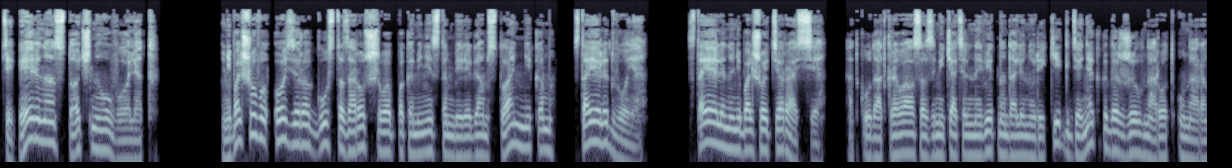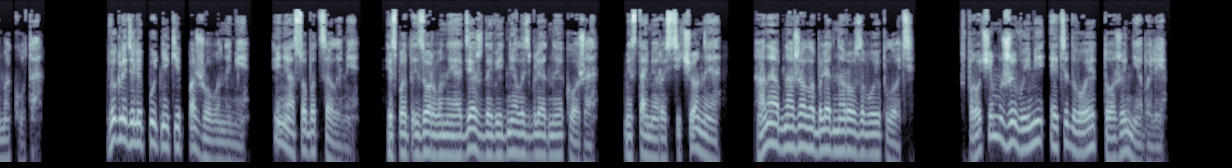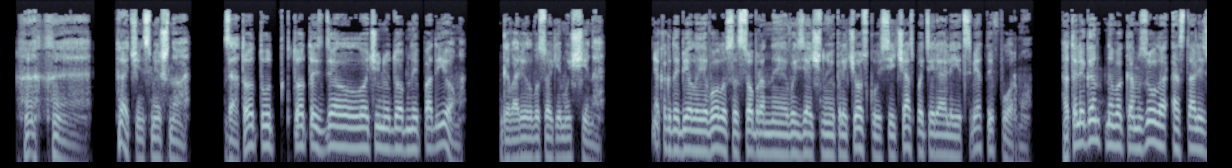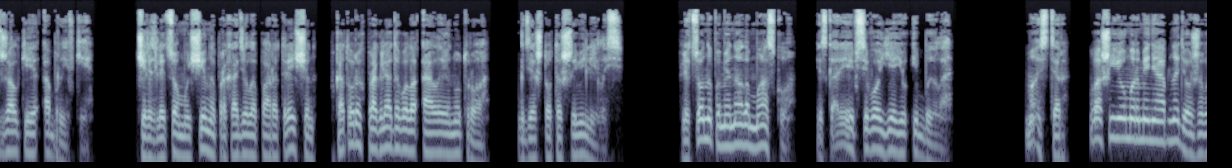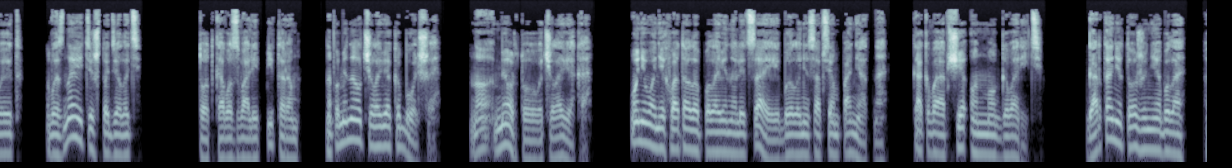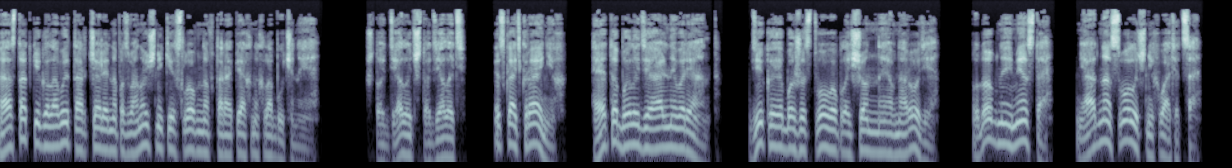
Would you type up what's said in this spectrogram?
Теперь нас точно уволят. Небольшого озера, густо заросшего по каменистым берегам стланником, стояли двое. Стояли на небольшой террасе, откуда открывался замечательный вид на долину реки, где некогда жил народ Унара Макута. Выглядели путники пожеванными, и не особо целыми. Из-под изорванной одежды виднелась бледная кожа, местами рассеченная, она обнажала бледно-розовую плоть. Впрочем, живыми эти двое тоже не были. «Ха-ха, очень смешно. Зато тут кто-то сделал очень удобный подъем», — говорил высокий мужчина. Некогда белые волосы, собранные в изящную прическу, сейчас потеряли и цвет, и форму. От элегантного камзола остались жалкие обрывки. Через лицо мужчины проходила пара трещин, в которых проглядывало алое нутро, где что-то шевелилось. Лицо напоминало маску, и, скорее всего, ею и было. «Мастер, ваш юмор меня обнадеживает. Вы знаете, что делать?» Тот, кого звали Питером, напоминал человека больше, но мертвого человека. У него не хватало половины лица, и было не совсем понятно, как вообще он мог говорить. Гортани тоже не было, а остатки головы торчали на позвоночнике, словно в торопях нахлобученные. Что делать, что делать? Искать крайних. Это был идеальный вариант. Дикое божество, воплощенное в народе. Удобное место. Ни одна сволочь не хватится.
